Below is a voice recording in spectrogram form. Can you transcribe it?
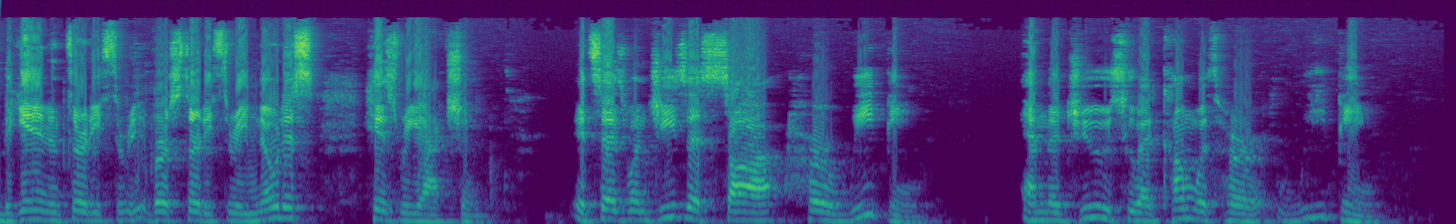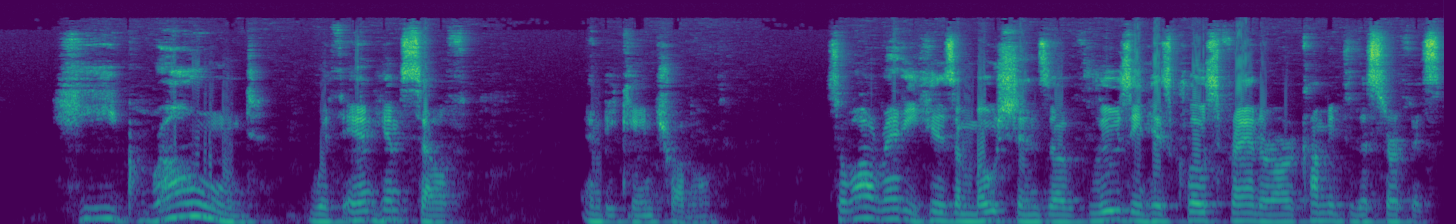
beginning in 33, verse 33, notice his reaction. It says, When Jesus saw her weeping, and the Jews who had come with her weeping, he groaned within himself and became troubled. So already his emotions of losing his close friend are, coming to the surface.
